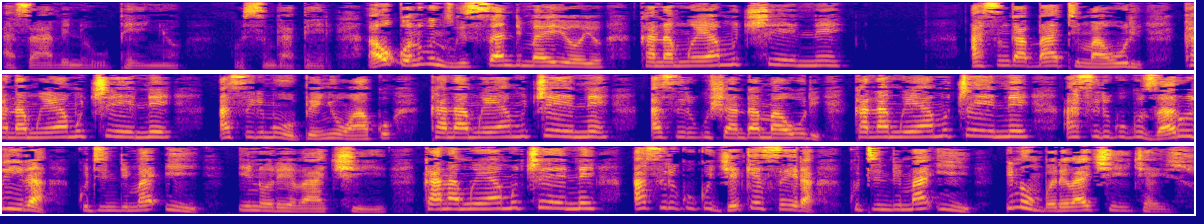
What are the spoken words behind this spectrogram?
asi ave neupenyu husingaperi. Haugoni kunzwisisa ndima iyoyo kana mweya mutsvene asingabati mauri kana mweya mutsvene asiri muupenyu hwako kana mweya mutsvene asiri kushanda mauri kana mweya mutsvene asiri kukuzarurira kuti ndima iyi inoreva chii kana mweya mutsvene asiri kukujekesera kuti ndima iyi inomboreva chii chaizvo.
